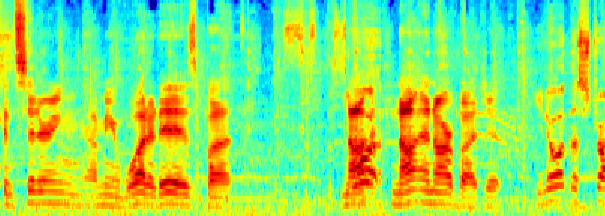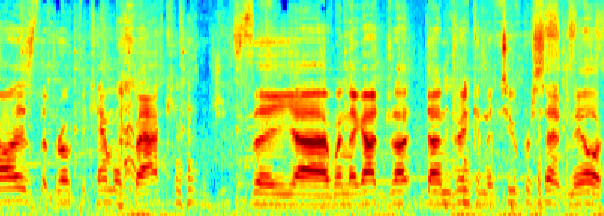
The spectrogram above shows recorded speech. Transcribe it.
considering I mean what it is, but not not in our budget. You know what the straw is that broke the camel's back? the uh, when they got dr- done drinking the two percent milk,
